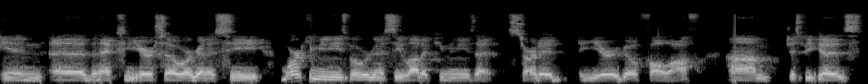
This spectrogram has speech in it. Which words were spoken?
in uh, the next year or so, we're going to see more communities, but we're going to see a lot of communities that started a year ago fall off. Um, just because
